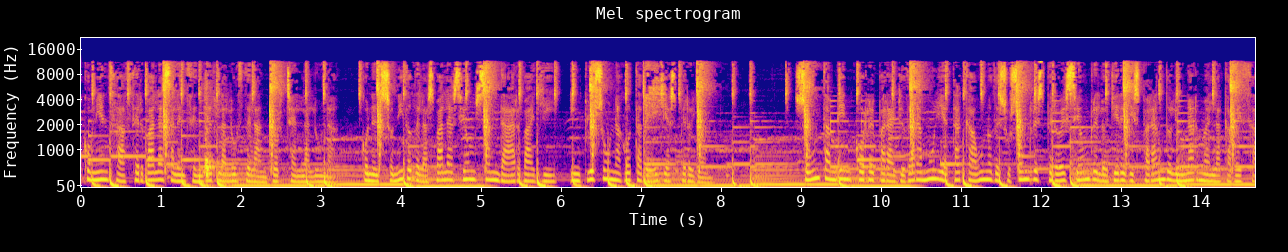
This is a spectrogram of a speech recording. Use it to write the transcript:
comienza a hacer balas al encender la luz de la antorcha en la luna, con el sonido de las balas Young Sang da arba allí, incluso una gota de ellas pero Young. Soon también corre para ayudar a Mul y ataca a uno de sus hombres pero ese hombre lo hiere disparándole un arma en la cabeza.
